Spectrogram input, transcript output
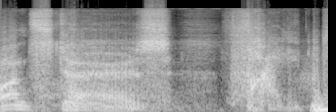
Monsters, fight!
